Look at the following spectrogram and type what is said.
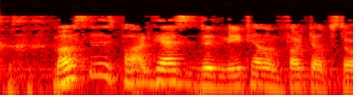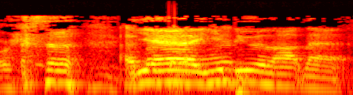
most of this podcast has been me telling fucked up stories. Yeah, you do a lot of that.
